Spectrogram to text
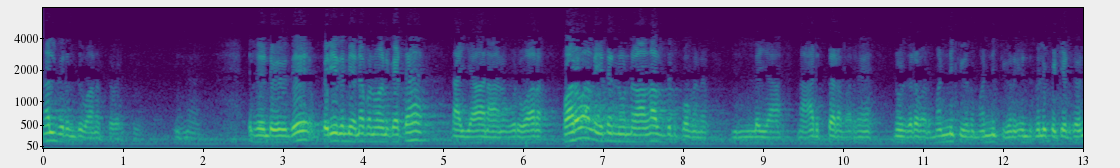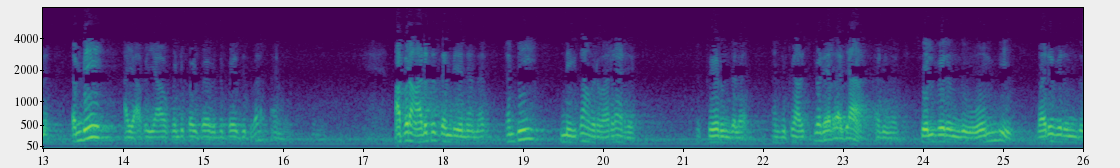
நல்விருந்து வானத்தவர்க்கு. ரெண்டு இது பெரிய தம்பி என்ன பண்ணுவான்னு கேட்டா நான் ஐயா நான் ஒரு வாரம். பரவாயில்ல என்ன ஒண்ணு நாள் இருந்துட்டு போங்க இல்லையா நான் அடுத்த தரம் வர்றேன். இன்னொரு தடவை வரேன் மன்னிக்கணும் மன்னிச்சுக்கணும் என்று சொல்லி பெட்டி எடுத்தவனே தம்பி ஐயா ஐயா கொண்டு போய் பேசிட்டு அப்புறம் அடுத்த தம்பி என்னன்னா தம்பி இன்னைக்கு தான் அவர் வர்றாரு. பேருந்துல. அங்க போய் அழைச்சிட்டு வரையா ராஜா? அப்படிங்க செல்விருந்து ஓம்பி வருவிருந்து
